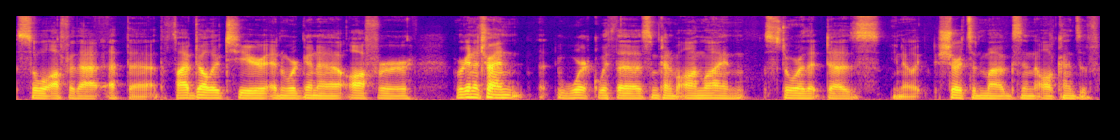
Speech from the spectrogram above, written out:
so we'll offer that at the at the five dollar tier and we're gonna offer we're gonna try and work with uh, some kind of online store that does you know like shirts and mugs and all kinds of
